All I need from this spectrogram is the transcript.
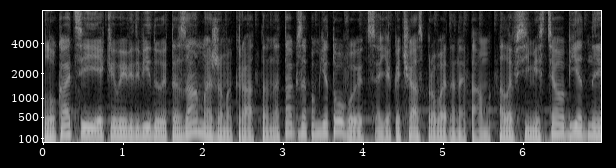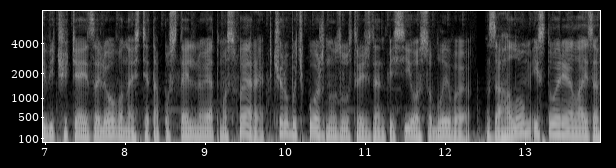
Локації, які ви відвідуєте за межами крата, не так запам'ятовуються, як і час проведений там, але всі місця об'єднує відчуття ізольованості та пустельної атмосфери, що робить кожну зустріч з NPC особливою. Загалом історія Lies of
